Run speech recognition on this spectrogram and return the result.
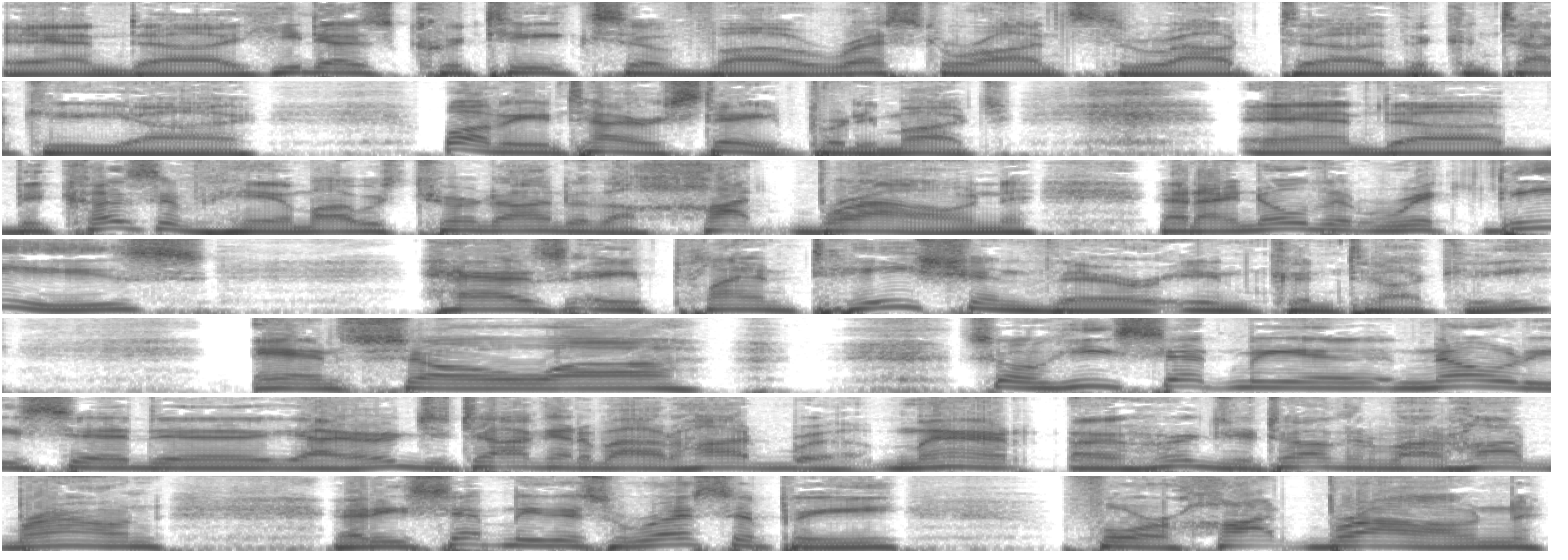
And uh, he does critiques of uh, restaurants throughout uh, the Kentucky, uh, well, the entire state, pretty much. And because of him, I was turned on to the Hot Brown. And I know that Rick Dees has a plantation there in Kentucky. And so, so he sent me a note. He said, uh, "I heard you talking about hot br- Matt. I heard you talking about hot brown," and he sent me this recipe for hot brown.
